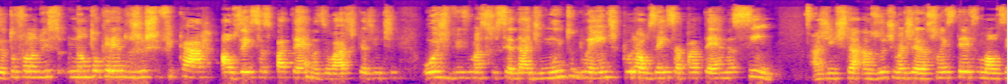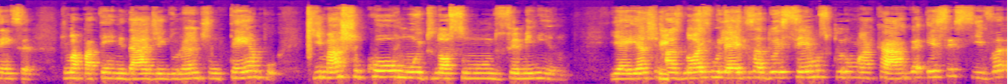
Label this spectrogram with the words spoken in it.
Eu estou falando isso, não estou querendo justificar ausências paternas. Eu acho que a gente hoje vive uma sociedade muito doente por ausência paterna, sim. A gente, tá, as últimas gerações, teve uma ausência de uma paternidade durante um tempo que machucou muito nosso mundo feminino. E aí as, as, nós mulheres adoecemos por uma carga excessiva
